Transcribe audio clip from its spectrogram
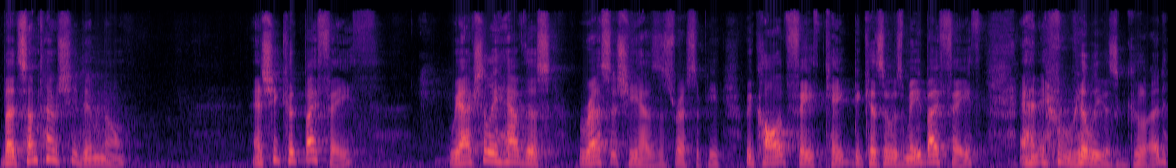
But sometimes she didn't know. And she cooked by faith. We actually have this recipe, she has this recipe. We call it faith cake because it was made by faith, and it really is good.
